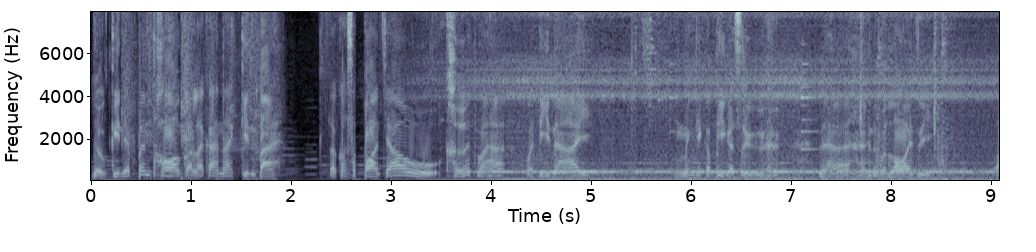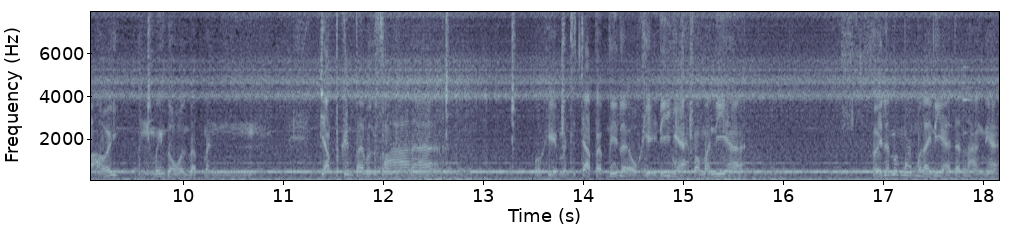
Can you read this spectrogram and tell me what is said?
เดี๋ยวกินแอปเปิลทองก่อนล้วกันนะกินไป แล้วก็สปอนเจ้าเคิร์ดมาฮะสวัสดีนายไม่งอยากระปีกระสือนะฮะดูมันลอยสิเฮ้ยไม่งโดนแบบมันจับขึ้นไปบนฟ้านะฮะ โอเค มันจะจับแบบนี้เลยโอเคนี่ไงประมาณนี้ฮะเฮ้ยแล้วมันมุมอะไรเนี่ยด้านหลังเนี่ย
